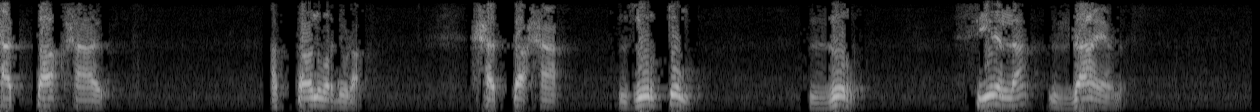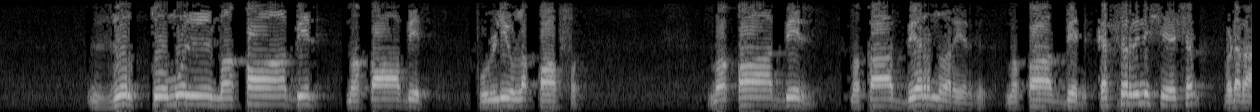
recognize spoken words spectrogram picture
ഹത്ത ഹ. അത്ത എന്ന് പറഞ്ഞുകൂടാ. ഹത്ത ഹ. സുർത്തും. സുർ. സീനല്ല സായാണ്. സുർത്തുമുൽ മഖാബിർ. മഖാബിർ. പുള്ളിയുള്ള കാഫ് മഖാബിർ. മക്കാബിർ എന്ന് പറയരുത്. മക്കാബിർ കസറിന് ശേഷം ഇവിടെ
